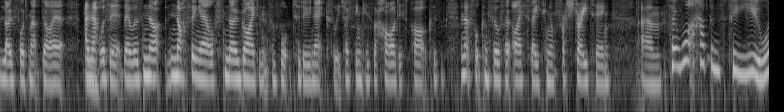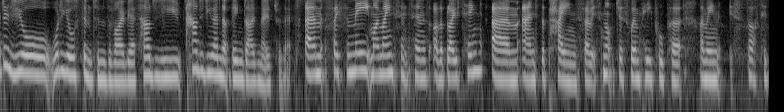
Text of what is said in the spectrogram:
"low FODMAP diet," and that was it. There was no, nothing else, no guidance of what to do next, which I think is the hardest part because, and that's what can feel so isolating and frustrating. Um, So what happens for you? What is your what are your symptoms of IBS? How did you how did you end up being diagnosed with it? Um, so for me, my main symptoms are the bloating um, and the pain. So it's not just when people put. I mean, it started.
